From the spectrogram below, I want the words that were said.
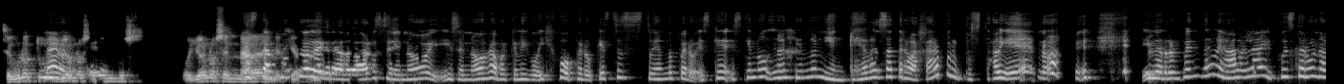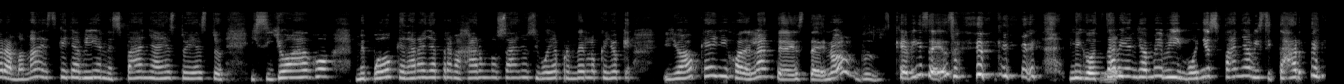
Seguro tú y yo no sabemos o yo no sé nada Está de energía. A punto de graduarse, ¿no? Y se enoja porque le digo, hijo, ¿pero qué estás estudiando? Pero es que, es que no, no entiendo ni en qué vas a trabajar, pero pues está bien, ¿no? Y de repente me habla y puede estar una hora, mamá, es que ya vi en España esto y esto, y si yo hago, me puedo quedar allá a trabajar unos años y voy a aprender lo que yo quiero. Y yo, ok, hijo, adelante, este, ¿no? Pues, ¿qué dices? digo, está bien, ya me vi, voy a España a visitarte.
